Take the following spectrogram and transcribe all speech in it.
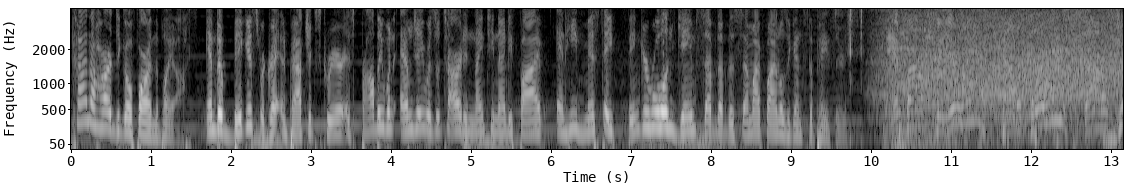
kind of hard to go far in the playoffs. And the biggest regret in Patrick's career is probably when MJ was retired in 1995 and he missed a finger roll in Game 7 of the semifinals against the Pacers. The inbounds to Ewing, down to three, down to two,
